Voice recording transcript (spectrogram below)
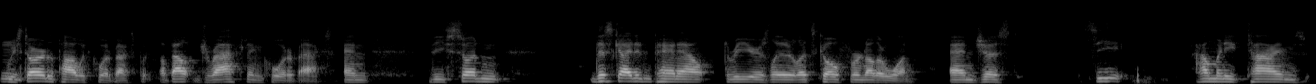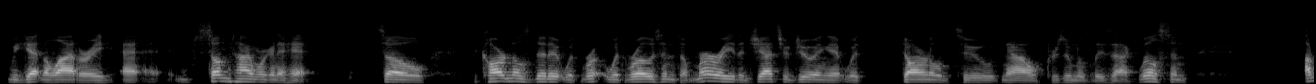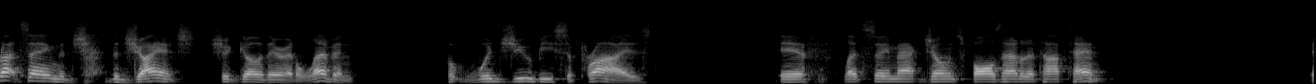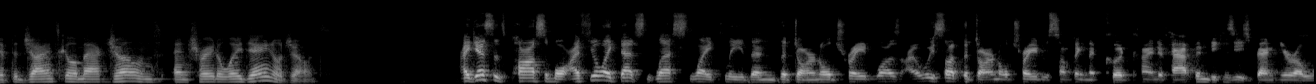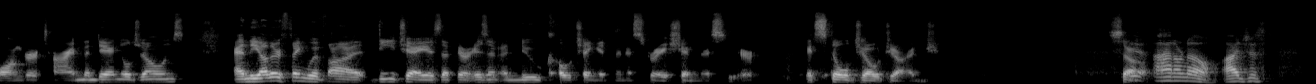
We Hmm. started the pod with quarterbacks, but about drafting quarterbacks and the sudden, this guy didn't pan out three years later. Let's go for another one and just see how many times we get in the lottery. Uh, sometime we're going to hit. So the Cardinals did it with with Rosen to Murray. The Jets are doing it with Darnold to now presumably Zach Wilson. I'm not saying the the Giants should go there at 11. But would you be surprised if, let's say, Mac Jones falls out of the top 10? If the Giants go Mac Jones and trade away Daniel Jones? I guess it's possible. I feel like that's less likely than the Darnold trade was. I always thought the Darnold trade was something that could kind of happen because he's been here a longer time than Daniel Jones. And the other thing with uh, DJ is that there isn't a new coaching administration this year. It's still Joe Judge. So yeah, I don't know. I just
